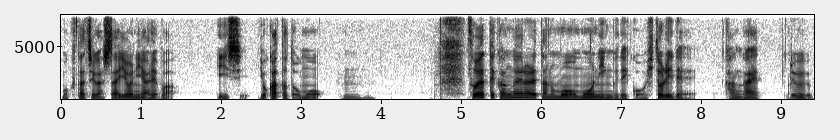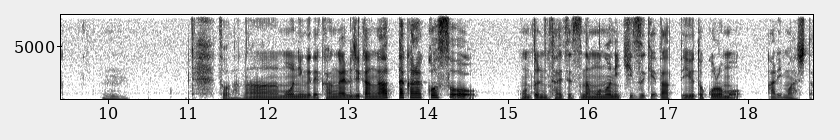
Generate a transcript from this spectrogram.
僕たちがしたいようにやればいいしよかったと思う、うん、そうやって考えられたのもモーニングでこう一人で考える、うん、そうだな。モーニングで考える時間があったからこそ本当に大切なものに気づけたっていうところもありました。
